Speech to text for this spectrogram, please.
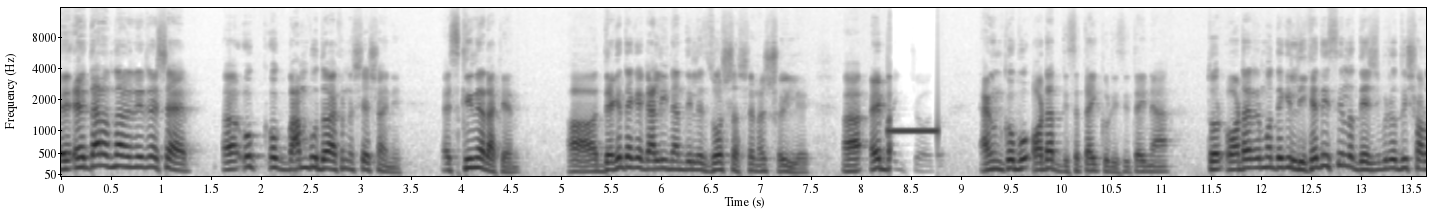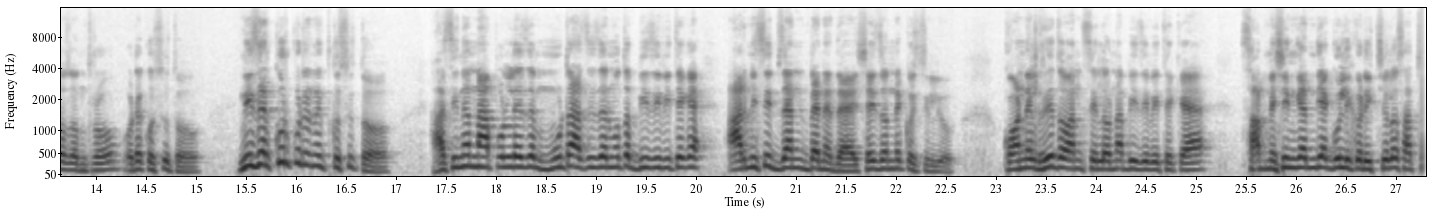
এ- দাঁড়ান দাঁড়ান এডিটার সাহেব ওক ওক বাম্বু দেওয়া এখনও শেষ হয়নি। স্ক্রিনে রাখেন। দেখে দেখে গালি না দিলে জোশ আসে না শৈলে। এই এখন কবু অর্ডার দিছে, তাই করেছি, তাই না? তোর অর্ডারের মধ্যে কি লিখে দিছিল দেশবিরোধী ষড়যন্ত্র? ওটা কছু তো? নিজের কুরকুরে নেত কছু তো? হাসিনা না পড়লে যে মুটা আজিজের মতো বিজিবি থেকে আর্মি চিফ জান বেনে দেয়, সেই জন্য কইছিল। কর্নেল রেদওয়ান ছিল না বিজেপি থেকে। সাবমেশিন গান দিয়ে গুলি করেছিল ছাত্র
